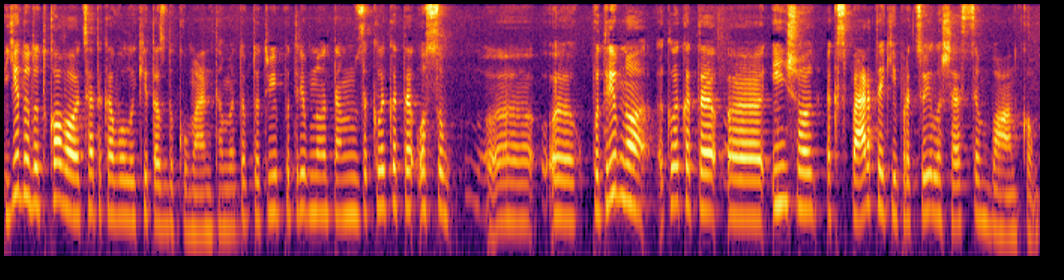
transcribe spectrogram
є додаткова оця така волокіта з документами. Тобто тобі потрібно там закликати особ... е, е, потрібно кликати е, іншого експерта, який працює лише з цим банком.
